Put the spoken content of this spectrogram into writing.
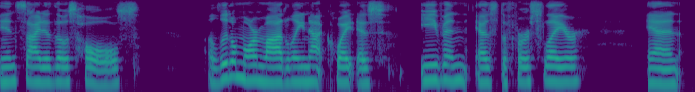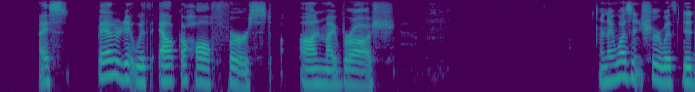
inside of those holes. A little more modeling, not quite as even as the first layer. And I spattered it with alcohol first on my brush. And I wasn't sure with the,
